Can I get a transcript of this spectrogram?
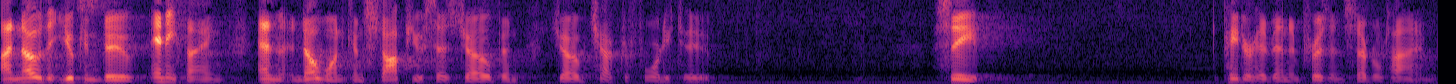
I know that you can do anything and no one can stop you, says Job in Job chapter 42. See, Peter had been in prison several times,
